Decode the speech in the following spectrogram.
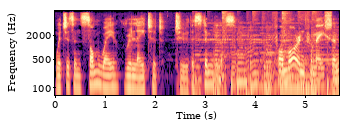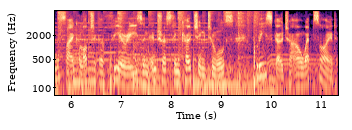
which is in some way related to the stimulus. For more information, psychological theories and interesting coaching tools, please go to our website.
